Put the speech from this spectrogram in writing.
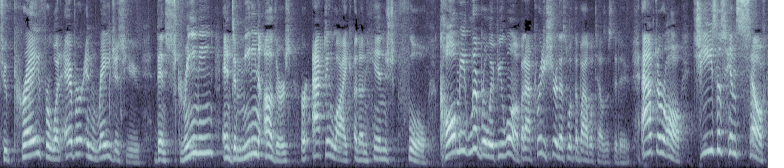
to pray for whatever enrages you than screaming and demeaning others or acting like an unhinged fool. Call me liberal if you want, but I'm pretty sure that's what the Bible tells us to do. After all, Jesus himself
